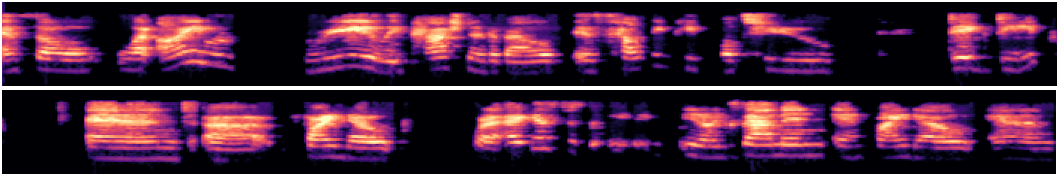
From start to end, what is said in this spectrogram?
And so what I'm really passionate about is helping people to dig deep and uh, find out, well, I guess just, you know, examine and find out and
